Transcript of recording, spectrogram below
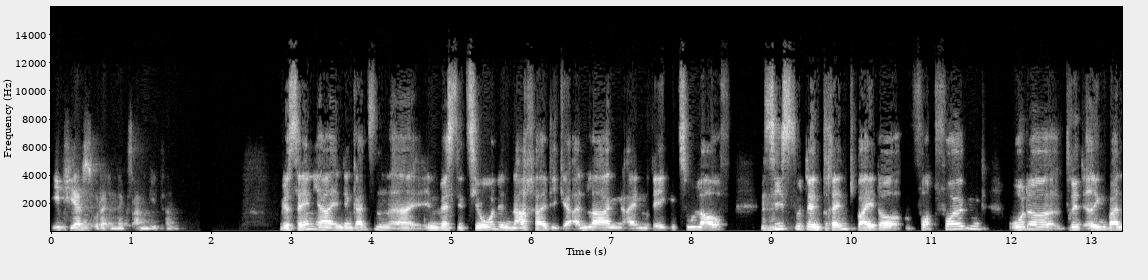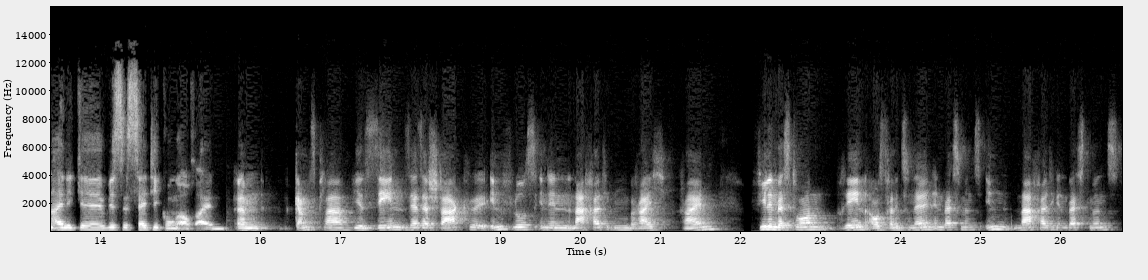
ETFs oder Indexanbietern. Wir sehen ja in den ganzen äh, Investitionen in nachhaltige Anlagen einen regen Zulauf. Mhm. Siehst du den Trend weiter fortfolgend oder tritt irgendwann eine gewisse Sättigung auch ein? Ähm, ganz klar, wir sehen sehr, sehr starke Influss in den nachhaltigen Bereich rein. Viele Investoren drehen aus traditionellen Investments in nachhaltige Investments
